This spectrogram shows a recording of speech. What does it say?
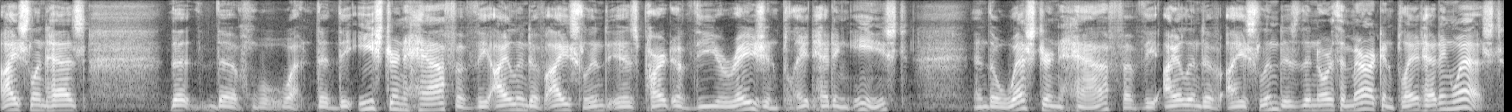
Iceland has the the what the the eastern half of the island of Iceland is part of the Eurasian plate heading east, and the western half of the island of Iceland is the North American plate heading west.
